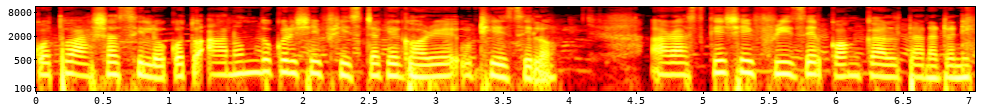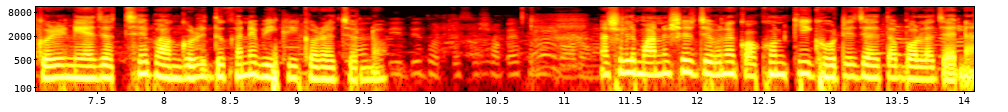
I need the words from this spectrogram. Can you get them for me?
কত আশা ছিল, কত আনন্দ করে সেই ফ্রিজটাকে ঘরে উঠিয়েছিল। আর আজকে সেই ফ্রিজের কঙ্কাল টানাটানি করে নিয়ে যাচ্ছে ভাঙ্গুরির দোকানে বিক্রি করার জন্য। আসলে মানুষের জীবনে কখন কি ঘটে যায় তা বলা যায় না।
